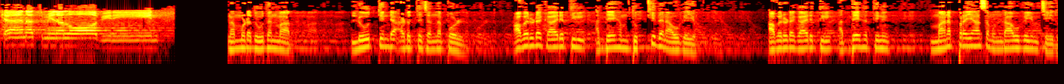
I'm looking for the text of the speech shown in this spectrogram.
كانت من الغابرين നമ്മുടെ ദൂതന്മാർ ലൂത്തിന്റെ അടുത്ത് ചെന്നപ്പോൾ അവരുടെ കാര്യത്തിൽ അദ്ദേഹം ദുഃഖിതനാവുകയും അവരുടെ കാര്യത്തിൽ അദ്ദേഹത്തിന് മനപ്രയാസമുണ്ടാവുകയും ചെയ്തു.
